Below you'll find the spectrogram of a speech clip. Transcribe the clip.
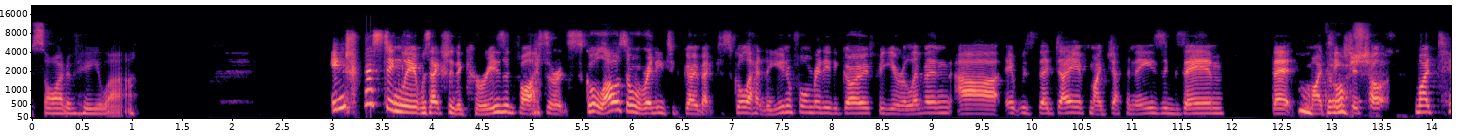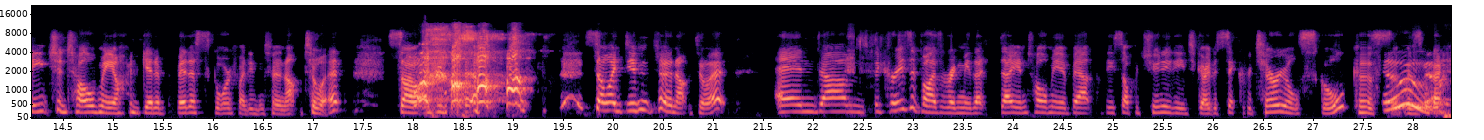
side of who you are interestingly, it was actually the careers advisor at school. I was all ready to go back to school. I had the uniform ready to go for year 11. Uh, it was the day of my Japanese exam that oh, my gosh. teacher told my teacher told me I'd get a better score if I didn't turn up to it. So I didn't, so I didn't turn up to it. And um, the careers advisor rang me that day and told me about this opportunity to go to secretarial school because it was back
